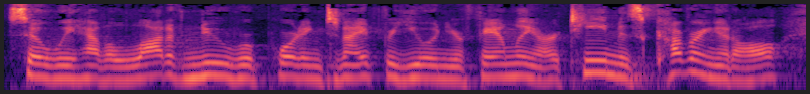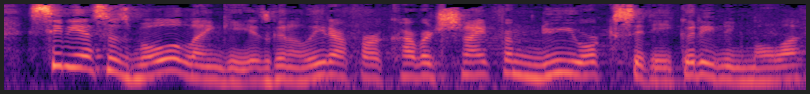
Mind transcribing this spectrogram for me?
So we have a lot of new reporting tonight for you and your family. Our team is covering it all. CBS's Mola Lenghi is going to lead off our coverage tonight from New York City. Good evening, Mola.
